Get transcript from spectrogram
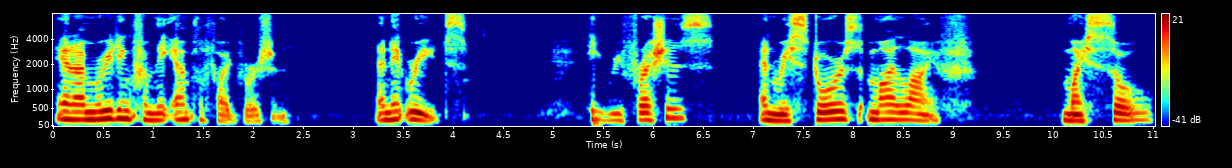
and I'm reading from the Amplified Version. And it reads He refreshes and restores my life, my soul,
